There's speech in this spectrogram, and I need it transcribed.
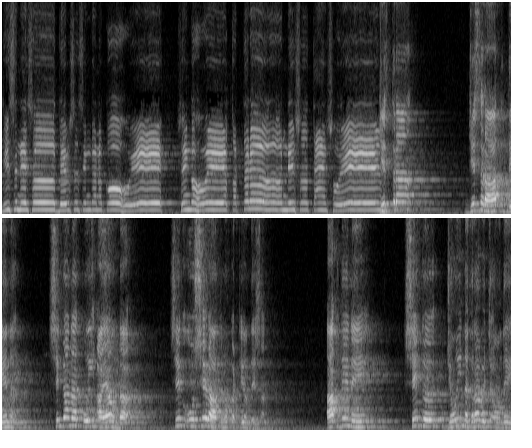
ਜਿਸ ਨਿਸ ਦਿਵਸ ਸਿੰਘਨ ਕੋ ਹੋਏ ਸਿੰਘ ਹੋਏ ਇਕੱਤਰ ਨਿਸ ਤੈ ਸੋਏ। ਜਿਸ ਤਰ੍ਹਾਂ ਜਿਸ ਰਾਤ ਦਿਨ ਸਿੰਘਾਂ ਦਾ ਕੋਈ ਆਇਆ ਹੁੰਦਾ ਸਿੰਘ ਉਸੇ ਰਾਤ ਨੂੰ ਇਕੱਠੇ ਹੁੰਦੇ ਸਨ। ਆਖਦੇ ਨੇ ਸਿੰਘ ਜਿਉਂ ਹੀ ਨਗਰਾਂ ਵਿੱਚ ਆਉਂਦੇ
